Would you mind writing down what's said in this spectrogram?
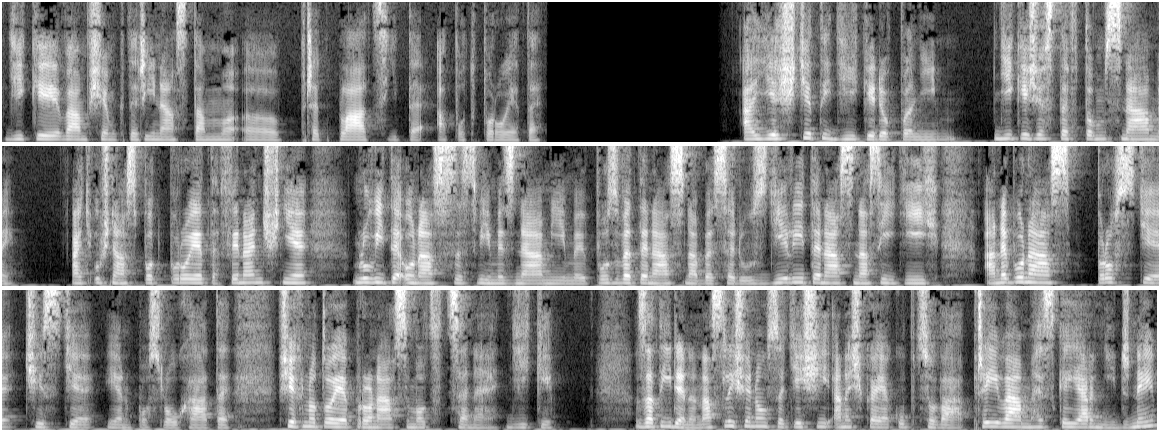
Díky vám všem, kteří nás tam uh, předplácíte a podporujete. A ještě ty díky doplním. Díky, že jste v tom s námi. Ať už nás podporujete finančně, mluvíte o nás se svými známými, pozvete nás na besedu, sdílíte nás na sítích, anebo nás prostě čistě jen posloucháte. Všechno to je pro nás moc cené. Díky. Za týden naslyšenou se těší Aneška Jakubcová. Přeji vám hezké jarní dny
